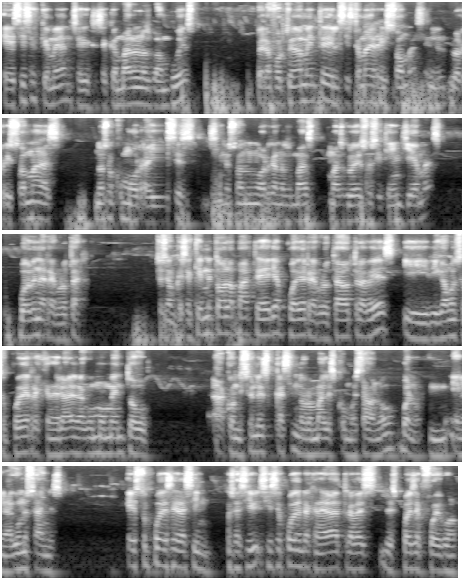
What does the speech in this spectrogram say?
eh, sí se, queman, se, quemaron los bambúes, pero afortunadamente el sistema de rizomas, los rizomas no son como raíces, sino son órganos más, más gruesos y tienen yemas, vuelven a rebrotar. Entonces, aunque se queme toda la parte aérea, puede rebrotar otra vez y, digamos, se puede regenerar en algún momento a condiciones casi normales como estaba, ¿no? Bueno, en, algunos años. Esto puede ser así, o sea, sí, sí se pueden regenerar a través después de fuego.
